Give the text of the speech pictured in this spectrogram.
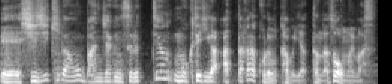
えー、支持基盤を盤石にするっていう目的があったからこれを多分やったんだと思います。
